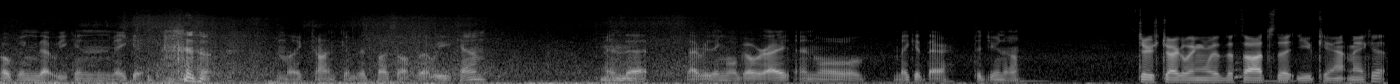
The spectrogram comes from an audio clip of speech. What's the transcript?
hoping that we can make it. and like trying to convince myself that we can. And mm-hmm. that everything will go right and we'll make it there to Juneau. So you're struggling with the thoughts that you can't make it?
